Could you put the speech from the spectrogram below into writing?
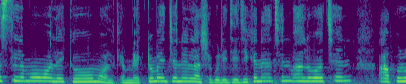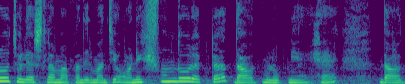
আসসালামু আলাইকুম welcome back to my channel আশা করি যে যেখানে আছেন, ভালো আছেন। আবারও চলে আসলাম আপনাদের মাঝে অনেক সুন্দর একটা দাওয়াত নিয়ে। হ্যাঁ দাওয়াত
